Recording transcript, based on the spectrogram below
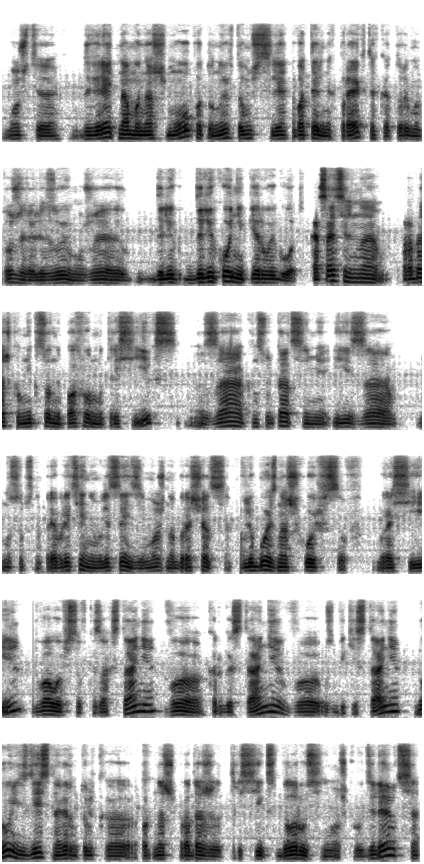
можете доверять нам и нашему опыту, ну и в том числе в отельных проектах, которые мы тоже реализуем уже далеко не первый год. Касательно продаж коммуникационной платформы 3CX, за консультациями и за ну, собственно, приобретением лицензии можно обращаться в любой из наших офисов в России, два офиса в Казахстане, в Кыргызстане, в Узбекистане. Ну и здесь, наверное, только наши продажи 3CX в Беларуси немножко выделяются.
